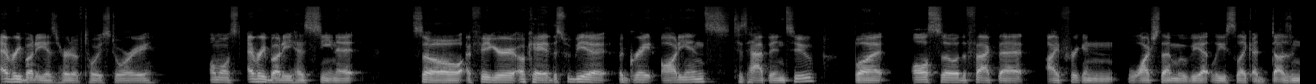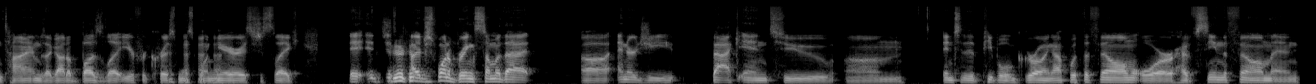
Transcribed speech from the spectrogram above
everybody has heard of Toy Story. Almost everybody has seen it. So I figure, okay, this would be a, a great audience to tap into, but also the fact that I freaking watched that movie at least like a dozen times. I got a Buzz Lightyear for Christmas one year. It's just like, it, it just, I just want to bring some of that uh, energy back into um, into the people growing up with the film or have seen the film and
